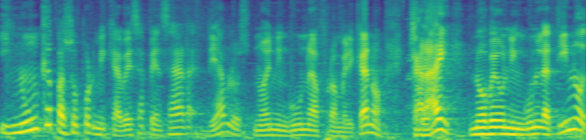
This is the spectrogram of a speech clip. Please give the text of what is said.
y nunca pasó por mi cabeza pensar, diablos, no hay ningún afroamericano, caray, no veo ningún latino.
